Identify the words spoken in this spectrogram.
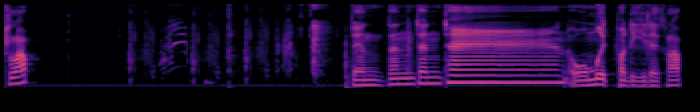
ครับเตนเตนเตนเตนโอ้มืดพอดีเลยครับ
